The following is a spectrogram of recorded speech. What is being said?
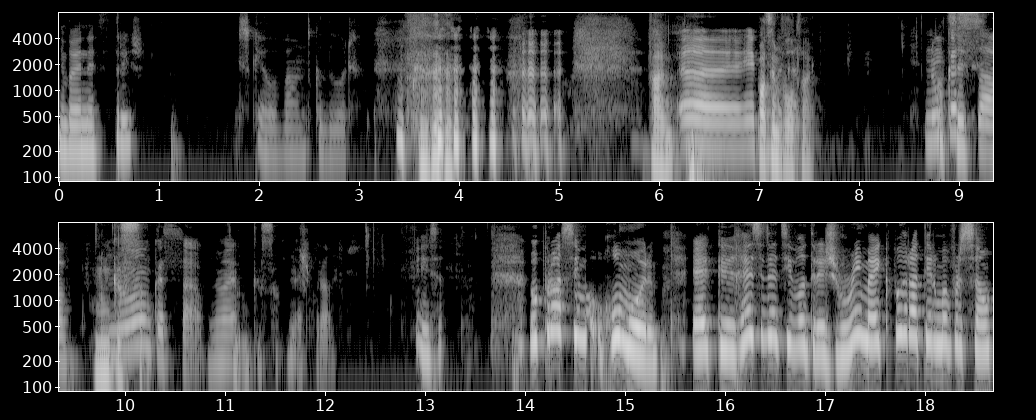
em Bayonetta 3. Scalebound, que dor. Pá, Ah, é pode sempre voltar. Nunca se sabe. Nunca se sabe. Nunca se sabe, não é? Nunca se sabe. Mas pronto. Exato. O próximo rumor é que Resident Evil 3 Remake poderá ter uma versão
